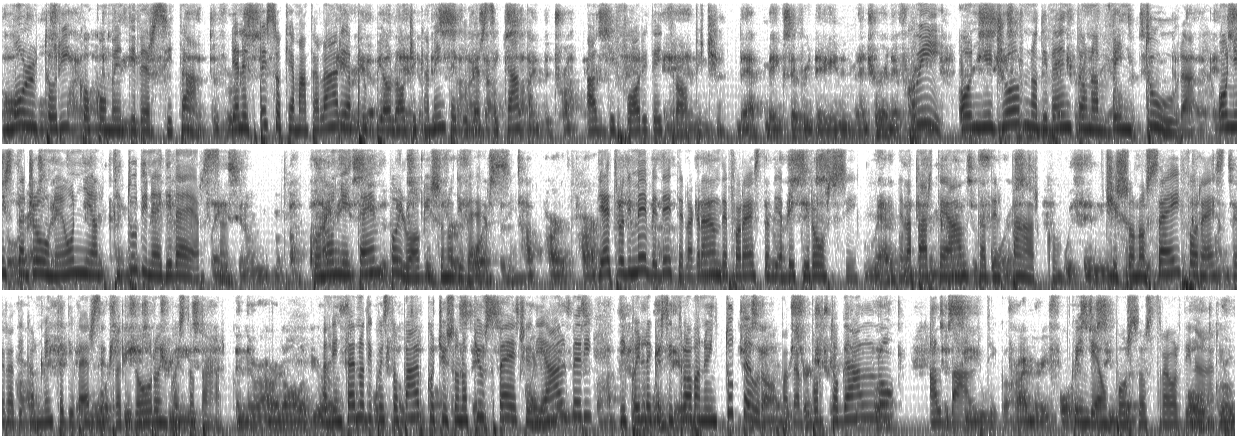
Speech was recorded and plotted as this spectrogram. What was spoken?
molto ricco come diversità. Uh, Viene spesso chiamata l'area più biologicamente diversificata al di fuori dei tropici. Qui ogni giorno diventa un'avventura, uh, ogni stagione, ogni altitudine è diversa. Con ogni tempo i luoghi sono diversi. Dietro di me vedete la grande foresta di abeti rossi, nella parte alta del parco. Ci sono sei foreste radicalmente diverse tra di loro in questo parco. All'interno di questo parco ci sono più specie di alberi di quelle che si trovano in tutta Europa, dal Portogallo al Baltico, quindi è un posto straordinario.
